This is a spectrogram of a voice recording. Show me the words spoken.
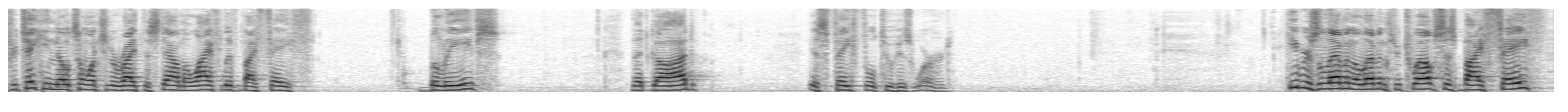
If you're taking notes, I want you to write this down. A life lived by faith believes that God is faithful to his word. Hebrews 11 11 through 12 says, By faith,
